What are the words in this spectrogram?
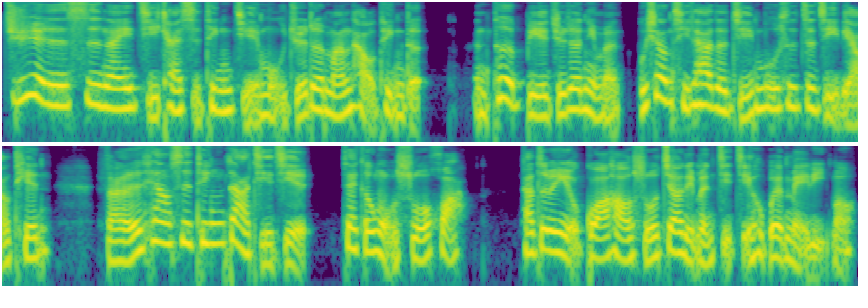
，G 月四那一集开始听节目，觉得蛮好听的，很特别，觉得你们不像其他的节目是自己聊天。”反而像是听大姐姐在跟我说话，她这边有挂号说叫你们姐姐会不会没礼貌？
